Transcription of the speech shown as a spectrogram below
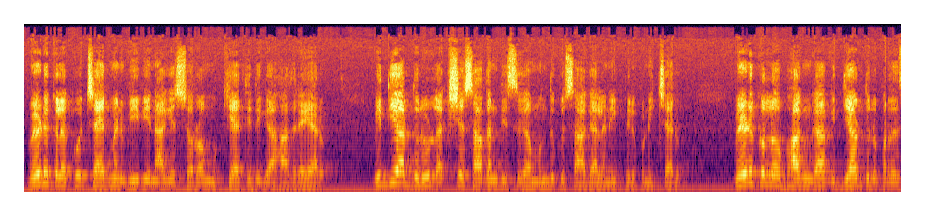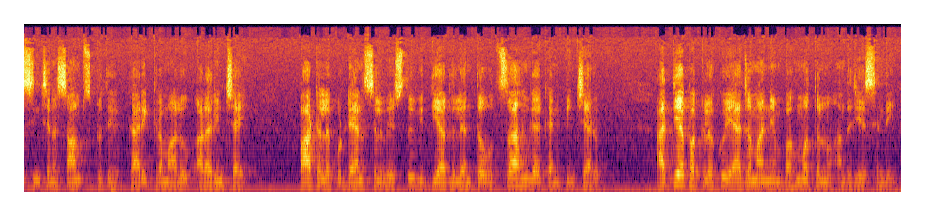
వేడుకలకు చైర్మన్ వివి నాగేశ్వరరావు ముఖ్య అతిథిగా హాజరయ్యారు. విద్యార్థులు లక్ష్య సాధన దిశగా ముందుకు సాగాలని పిలుపునిచ్చారు. వేడుకల్లో భాగంగా విద్యార్థులు ప్రదర్శించిన సాంస్కృతిక కార్యక్రమాలు అలరించాయి. పాటలకు డ్యాన్సులు వేస్తూ విద్యార్థులు ఎంతో ఉత్సాహంగా కనిపించారు. అధ్యాపకులకు యాజమాన్యం బహుమతులను అందజేసింది.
